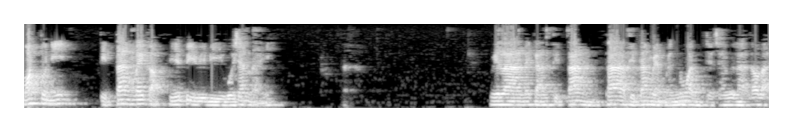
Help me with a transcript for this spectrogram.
mod ตัวนี้ติดตั้งได้กับ phpBB เวอร์ชันไหน เวลาในการติดตั้งถ้าติดตั้งแบบแมนนวลจะใช้เวลาเท่าไหร่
